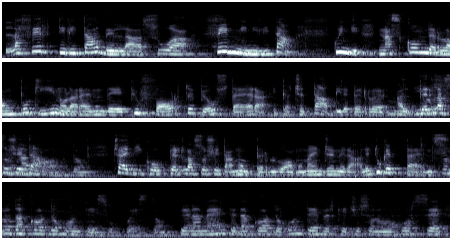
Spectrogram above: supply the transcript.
la fertilità della sua femminilità. Quindi nasconderla un pochino la rende più forte, più austera e più accettabile per, al- per la società. d'accordo. Cioè dico per la società, non per l'uomo, ma in generale. Tu che pensi? Sono d'accordo con te su questo, pienamente d'accordo con te perché ci sono forse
